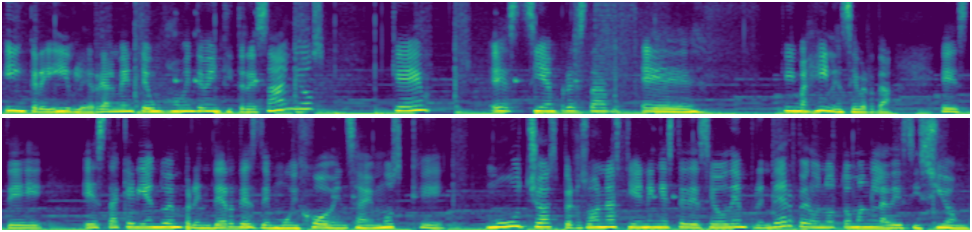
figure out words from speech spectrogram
increíble. Realmente un joven de 23 años que es, siempre está, eh, imagínense, ¿verdad? Este, está queriendo emprender desde muy joven. Sabemos que muchas personas tienen este deseo de emprender, pero no toman la decisión.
